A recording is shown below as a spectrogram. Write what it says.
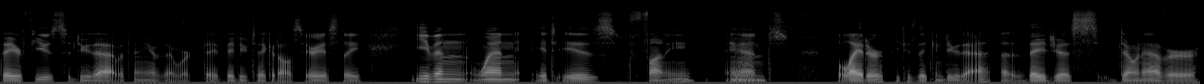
they refuse to do that with any of their work. They they do take it all seriously, even when it is funny Mm. Lighter because they can do that. Uh, they just don't ever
